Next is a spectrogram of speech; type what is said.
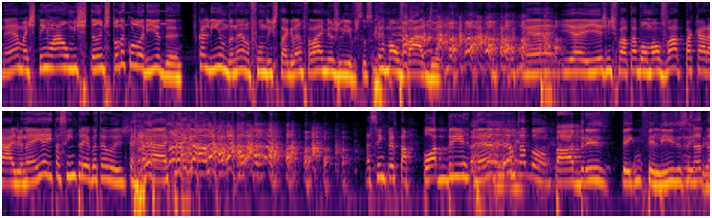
né? Mas tem lá uma estante toda colorida. Fica lindo, né? No fundo do Instagram, fala, ai, meus livros, sou super malvado. né? E aí a gente fala, tá bom, malvado pra caralho, né? E aí, tá sem emprego até hoje. Ah, que legal. Tá sem emprego, tá pobre, né? Então tá bom. Pobre, infeliz e sem emprego.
